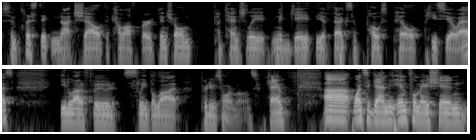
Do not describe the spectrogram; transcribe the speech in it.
simplistic nutshell to come off birth control and potentially negate the effects of post pill PCOS. Eat a lot of food, sleep a lot, produce hormones. Okay. Uh, once again, the inflammation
